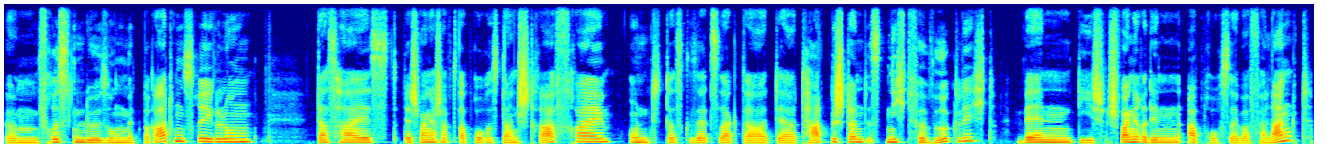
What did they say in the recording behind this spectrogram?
ähm, Fristenlösung mit Beratungsregelung. Das heißt, der Schwangerschaftsabbruch ist dann straffrei und das Gesetz sagt da, der Tatbestand ist nicht verwirklicht, wenn die Schwangere den Abbruch selber verlangt,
